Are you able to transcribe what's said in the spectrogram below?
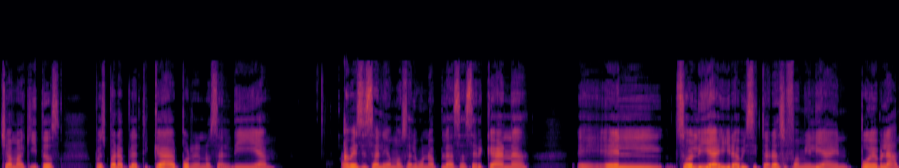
chamaquitos, pues para platicar, ponernos al día. A veces salíamos a alguna plaza cercana. Eh, él solía ir a visitar a su familia en Puebla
